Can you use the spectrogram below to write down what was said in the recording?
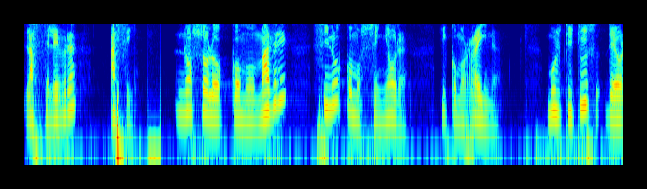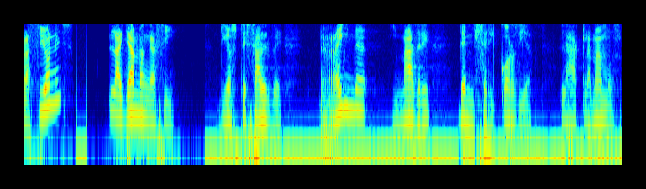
la celebra así, no sólo como Madre, sino como Señora y como Reina. Multitud de oraciones la llaman así. Dios te salve, Reina y Madre de misericordia, la aclamamos.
